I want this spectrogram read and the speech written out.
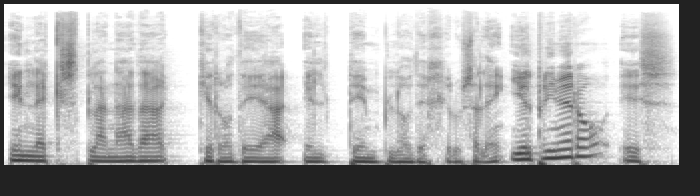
en la explanada que rodea el templo de Jerusalén. Y el primero es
